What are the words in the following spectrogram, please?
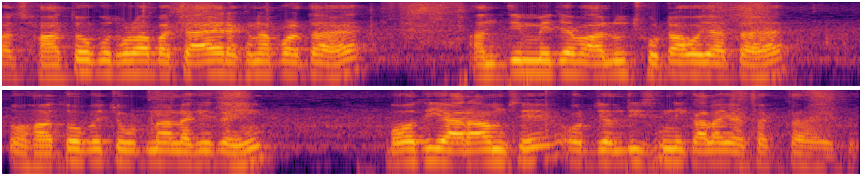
बस हाथों को थोड़ा बचाए रखना पड़ता है। अंतिम में जब आलू छोटा हो जाता है तो हाथों पे चोट ना लगे कहीं। बहुत ही आराम से और जल्दी से निकाला जा सकता है इसे।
